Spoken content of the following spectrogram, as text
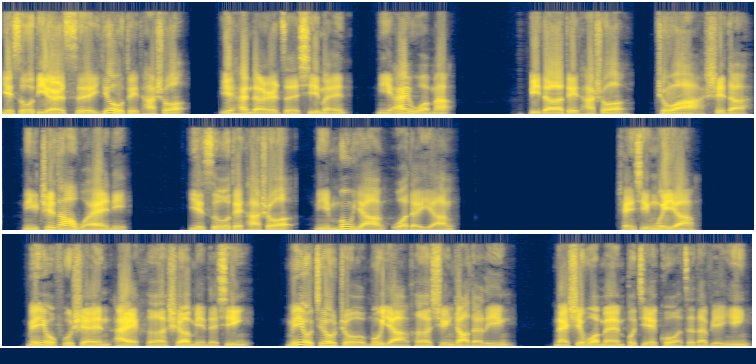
耶稣第二次又对他说：“约翰的儿子西门，你爱我吗？”彼得对他说：“主啊，是的，你知道我爱你。”耶稣对他说：“你牧养我的羊。”晨星喂养，没有父神爱和赦免的心，没有救主牧养和寻找的灵，乃是我们不结果子的原因。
